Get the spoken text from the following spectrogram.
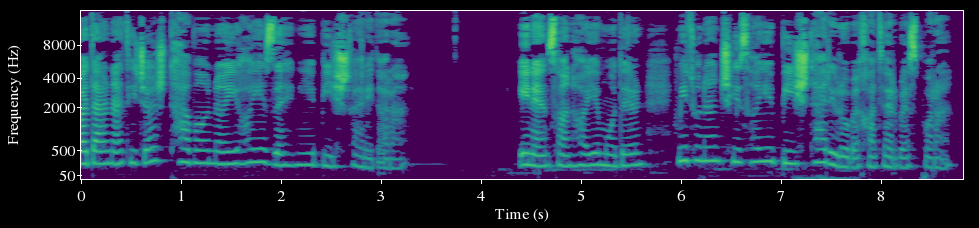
و در نتیجهش توانایی های ذهنی بیشتری دارند. این انسانهای مدرن می‌تونن چیزهای بیشتری رو به خاطر بسپرن.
